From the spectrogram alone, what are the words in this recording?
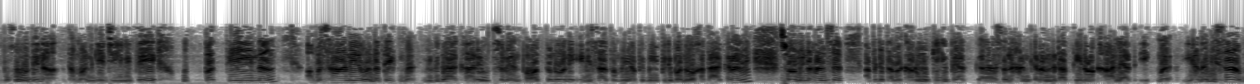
බොහෝ දෙනා Tamanගේ ජීවිතේ උත්පත්තියේ ඉඳන් අවසානයේ වනතෙක්ම විවිධාකාරයේ උත්සවයන් පවත්වනෝනේ ඒ නිසා තමයි අපි මේ පිළිබඳව කතා කරන්නේ ස්වාමීන් වහන්සේ අපිට තව කරුණු කිහිපයක් සඳහන් කරන්නටත් තියෙනවා. කාලයත් ඉක්ම යන නිසාම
